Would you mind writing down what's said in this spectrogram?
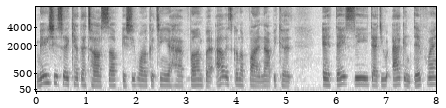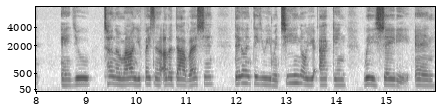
maybe she should have kept that to herself if she want to continue to have fun, but Alex going to find out, because if they see that you acting different, and you turn around, you facing the other direction, they're gonna think you even cheating or you acting really shady and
